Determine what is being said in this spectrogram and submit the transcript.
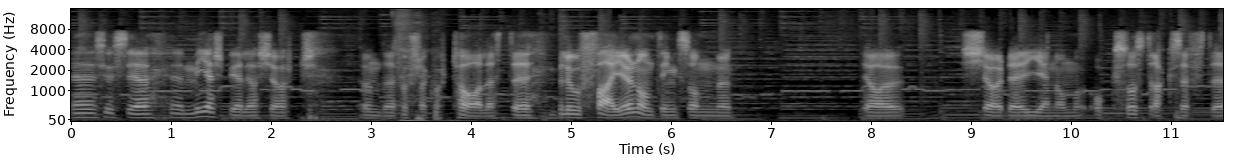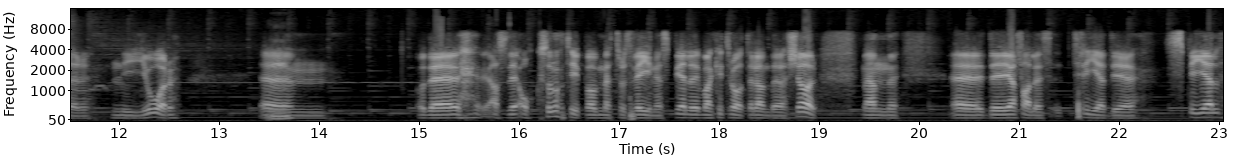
Eh, ska vi se, eh, mer spel jag har kört under första kvartalet. Blue Fire någonting som jag körde igenom också strax efter nyår. Mm. Ehm, och det, alltså det är också någon typ av Metroidvania-spel, man kan ju tro att det är det enda jag kör. Men eh, det är i alla fall ett 3D-spel.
